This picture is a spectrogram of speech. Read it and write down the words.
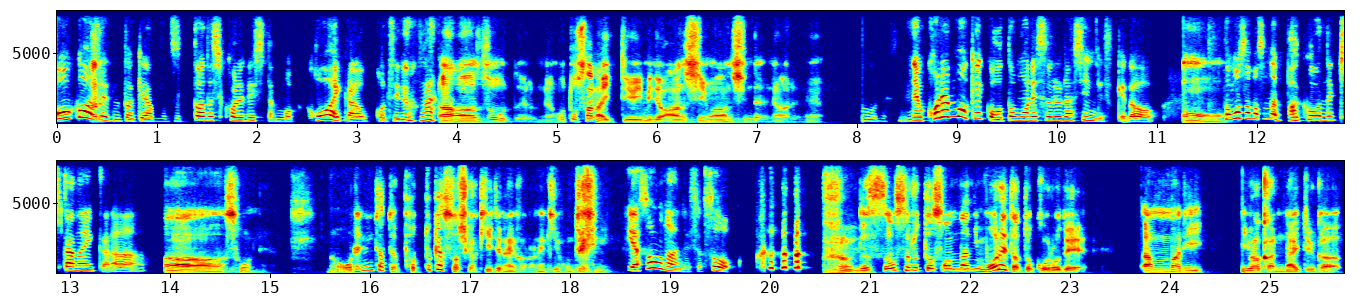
高校生の時はもうずっと私これでした。もう怖いから落っこちるのが。ああ、そうだよね。落とさないっていう意味では安心は安心だよね、あれね。そうですね。でもこれも結構音漏れするらしいんですけど、うん。そもそもそんな爆音で聞かないから、ああ、そうね。俺に至っては、ポッドキャストしか聞いてないからね、基本的に。いや、そうなんですよ。そう。そうすると、そんなに漏れたところで、あんまり違和感ないというか、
